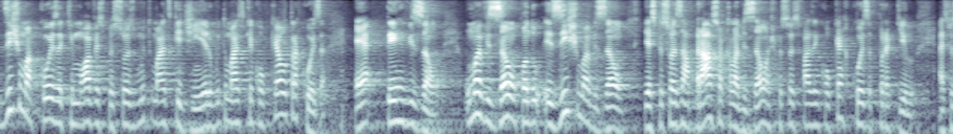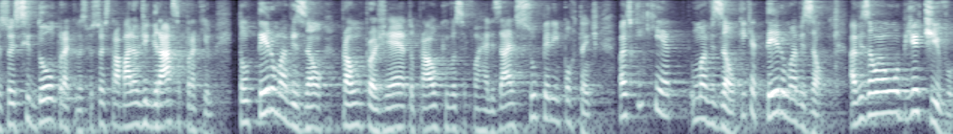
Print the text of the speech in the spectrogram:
Existe uma coisa que move as pessoas muito mais do que dinheiro, muito mais do que qualquer outra coisa, é ter visão uma visão, quando existe uma visão e as pessoas abraçam aquela visão, as pessoas fazem qualquer coisa por aquilo. As pessoas se doam por aquilo, as pessoas trabalham de graça por aquilo. Então, ter uma visão para um projeto, para algo que você for realizar, é super importante. Mas o que é uma visão? O que é ter uma visão? A visão é um objetivo,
